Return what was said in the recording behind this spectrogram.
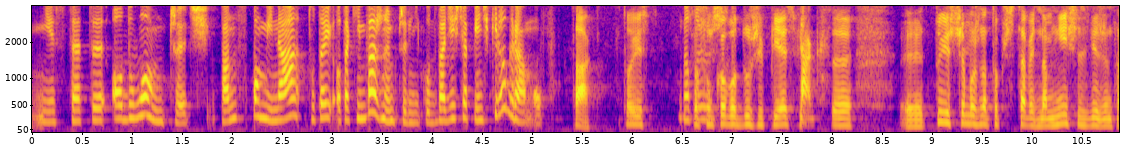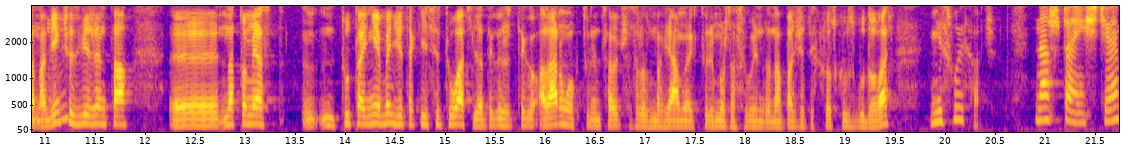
niestety odłączyć. Pan wspomina tutaj o takim ważnym czynniku 25 kg. Tak, to jest No to stosunkowo duży pies, Tak. więc e, tu jeszcze można to przedstawiać na mniejsze zwierzęta, na większe zwierzęta. E, natomiast mm, tutaj nie będzie takiej sytuacji, dlatego że tego alarmu, o którym cały czas rozmawiamy, który można sobie na bazie tych klocków zbudować, nie słychać. Na szczęście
